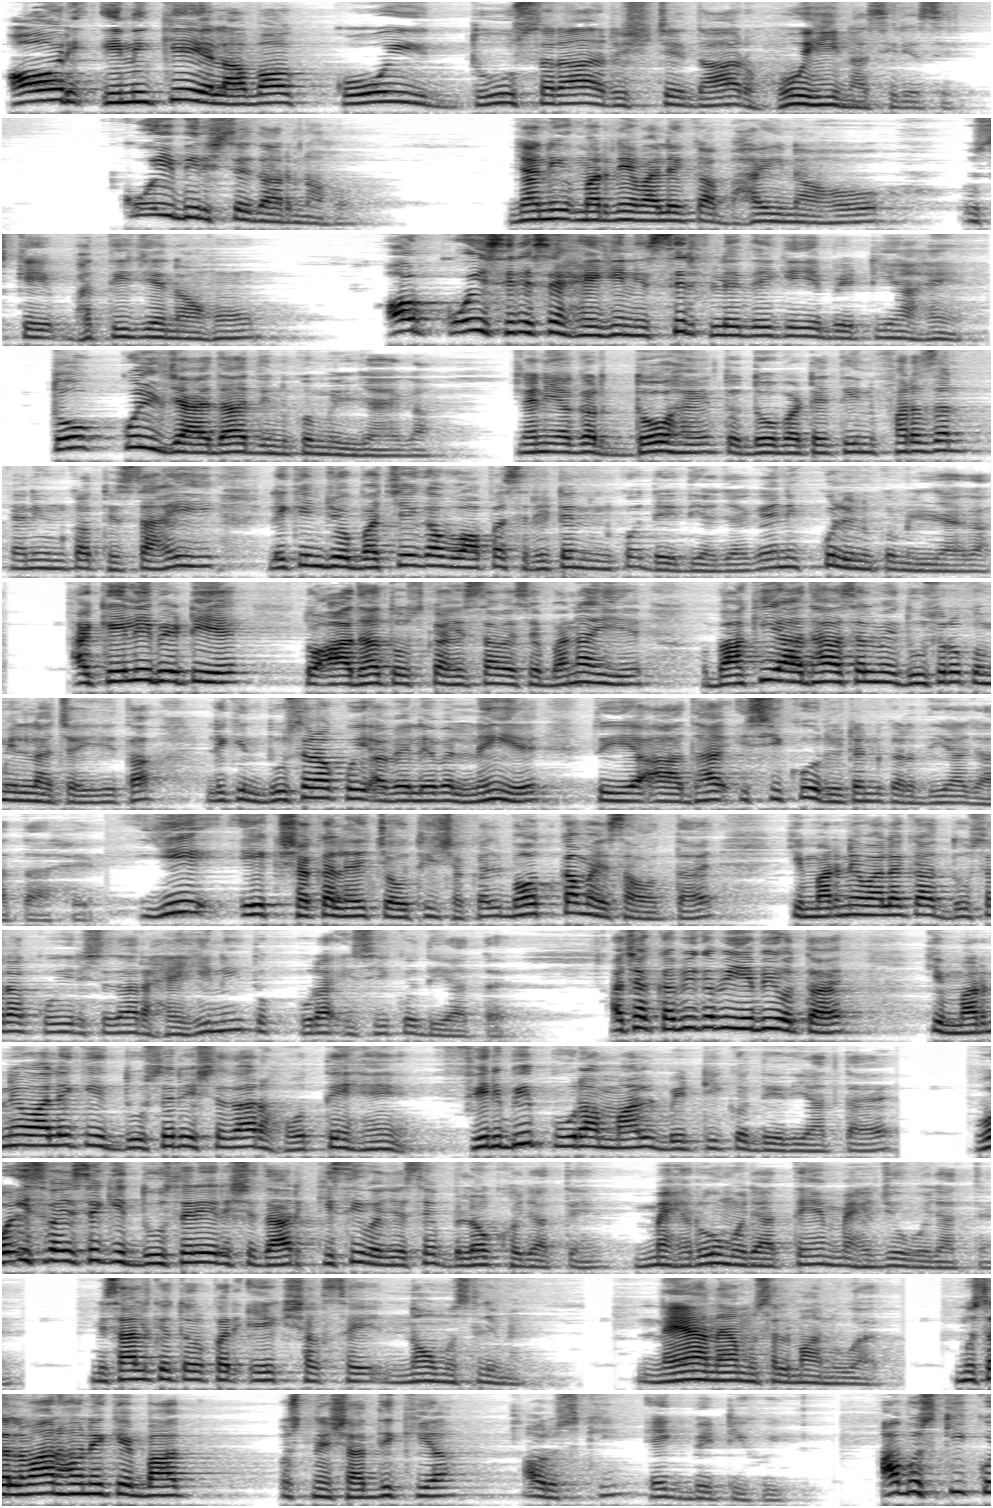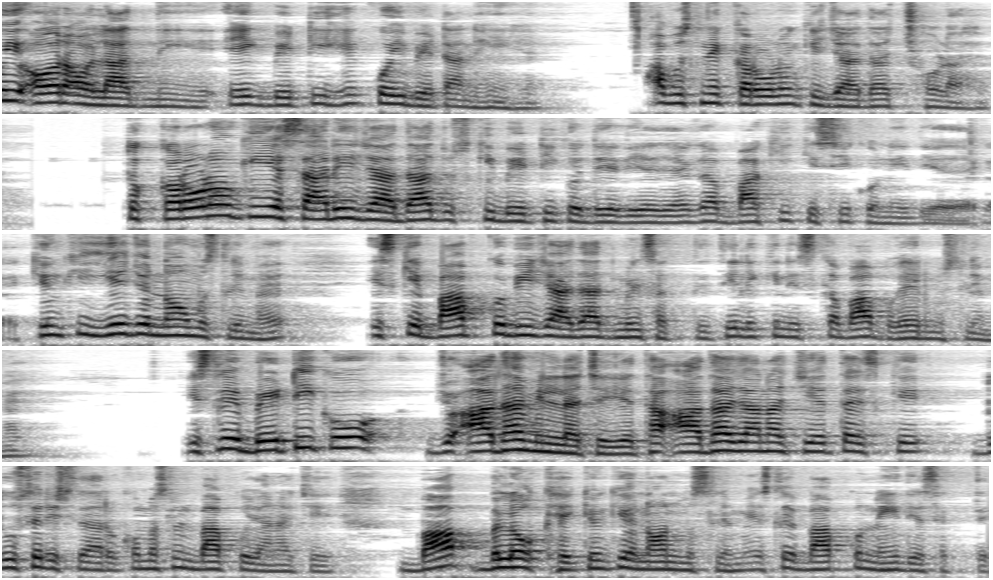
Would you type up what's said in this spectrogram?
और इनके अलावा कोई दूसरा रिश्तेदार हो ही ना सिरे से। कोई भी रिश्तेदार ना हो। यानी मरने वाले का भाई ना हो, उसके भतीजे ना हों और कोई सिरे से है ही नहीं, सिर्फ़ ले दे के ये बेटियाँ हैं। तो कुल जायदाद इनको मिल जाएगा। यानी अगर दो हैं तो दो बटे तीन फर्जन, यानी उनका तो हिस्सा है ही, लेकिन जो बचेगा वो वापस रिटर्न इनको दे दिया जाएगा, यानी कुल इनको मिल जाएगा। अकेली बेटी है तो आधा तो उसका हिस्सा वैसे बना ही है, बाकी आधा असल में दूसरों को मिलना चाहिए था, लेकिन दूसरा कोई अवेलेबल नहीं है तो ये आधा इसी को रिटर्न कर दिया जाता है। ये एक शक्ल है, चौथी शक्ल, बहुत कम ऐसा होता है कि मरने वाला का दूसरा कोई रिश्तेदार है ही नहीं तो पूरा इसी को दिया जाता है। अच्छा कभी कभी ये भी होता है कि मरने वाले के दूसरे रिश्तेदार होते हैं फिर भी पूरा माल बेटी को दे दिया जाता है। वो इस वजह से कि दूसरे रिश्तेदार किसी वजह से ब्लॉक हो जाते हैं, महरूम हो जाते हैं, महजूब हो जाते हैं। मिसाल के तौर पर एक शख्स है, नौ मुस्लिम है। नया नया मुसलमान हुआ है। मुसलमान होने के बाद उसने शादी किया और उसकी एक बेटी हुई। अब उसकी कोई और औलाद नहीं है। एक बेटी है, कोई बेटा नहीं है। अब उसने करोड़ों की जायदाद छोड़ा है। तो करोड़ों की ये सारी जायदाद उसकी बेटी को दे दिया जाएगा, बाकी किसी को नहीं दिया जाएगा। क्योंकि ये जो नौ मुस्लिम है इसके बाप को भी जायदाद मिल सकती थी, लेकिन इसका बाप गैर मुस्लिम है। इसलिए बेटी को जो आधा मिलना चाहिए था, आधा जाना चाहिए था, इसके दूसरे रिश्तेदारों को, मसलन बाप को जाना चाहिए। बाप ब्लॉक है क्योंकि वो नॉन मुस्लिम है, इसलिए बाप को नहीं दे सकते।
